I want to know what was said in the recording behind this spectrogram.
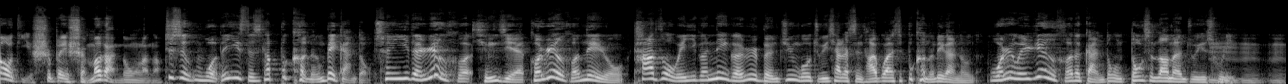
到底是被什么感动了呢？就是我的意思是，他不可能被感动。春一的任何情节和任何内容，他作为一个那个日本军国主义下的审查官是不可能被感动的。我认为任何的感动都是浪漫主义处理。嗯嗯，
